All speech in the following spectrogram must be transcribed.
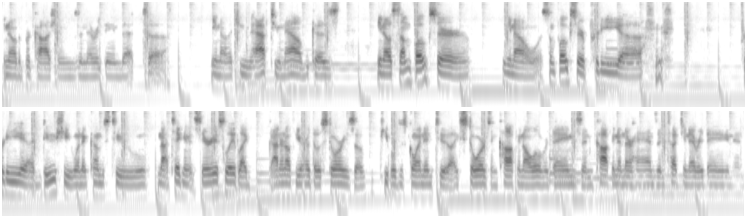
you know, the precautions and everything that uh, you know that you have to now because you know some folks are you know some folks are pretty uh, pretty uh, douchey when it comes to not taking it seriously. Like I don't know if you heard those stories of people just going into like stores and coughing all over things and coughing in their hands and touching everything and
